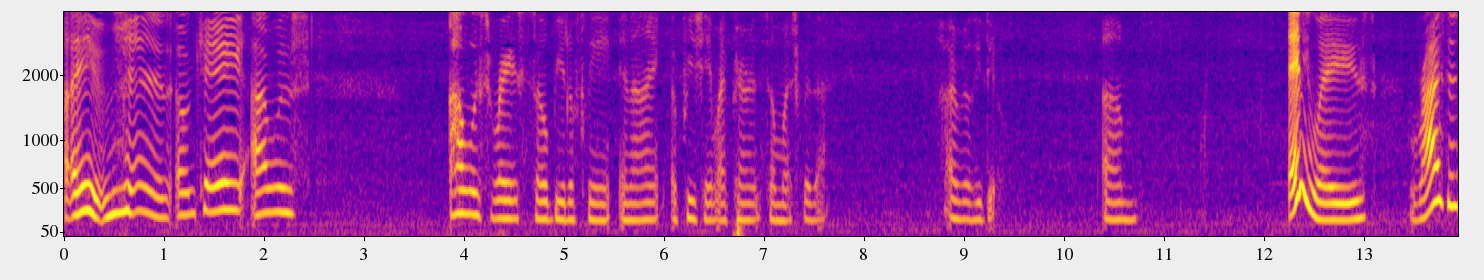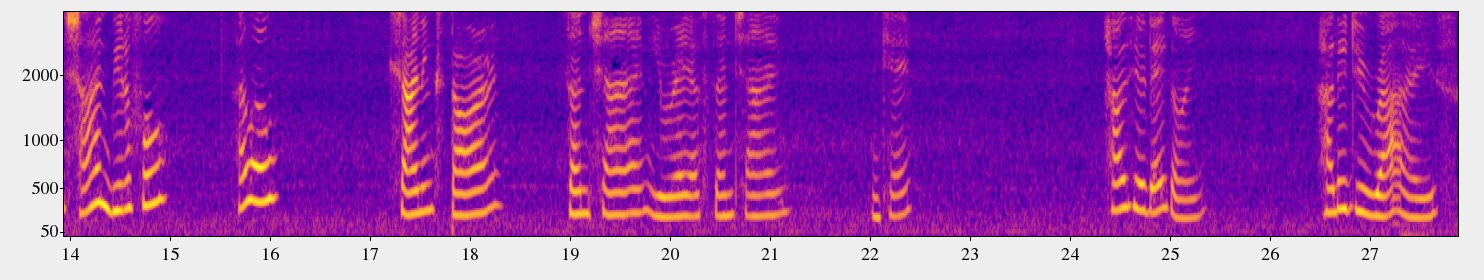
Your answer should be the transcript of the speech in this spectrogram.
Amen. Okay, I was I was raised so beautifully and I appreciate my parents so much for that. I really do. Um anyways, rise and shine beautiful. Hello. Shining star, sunshine, you ray of sunshine. Okay? How's your day going? How did you rise?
